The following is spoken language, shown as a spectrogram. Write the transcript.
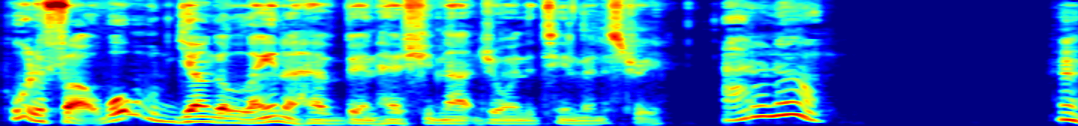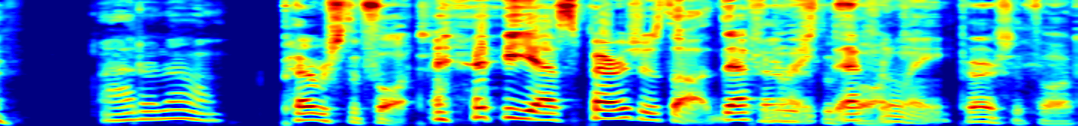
who would have thought? What would young Elena have been had she not joined the teen ministry? I don't know. Hmm. I don't know. Perish the thought. yes, perish the thought. Definitely. Perish the Definitely. thought. Perish the thought.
